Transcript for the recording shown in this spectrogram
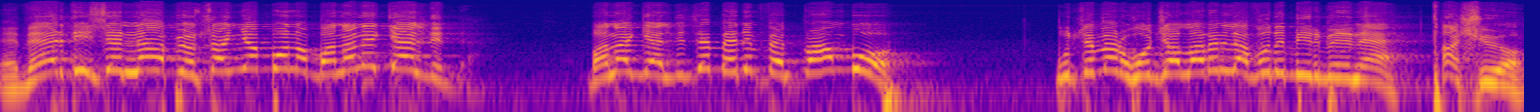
E verdiyse ne yapıyorsan yap onu. Bana ne geldi de. Bana geldiyse benim fetvam bu. Bu sefer hocaların lafını birbirine taşıyor.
